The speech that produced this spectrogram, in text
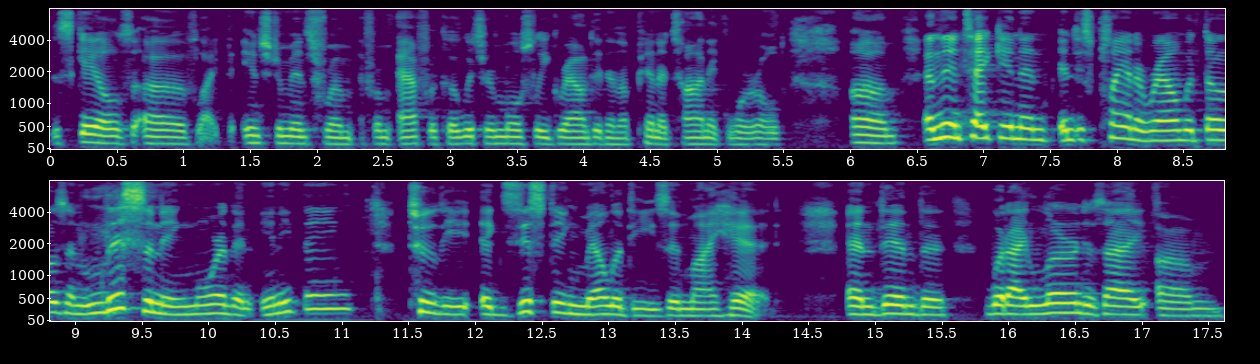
the scales of like the instruments from from Africa, which are mostly grounded in a pentatonic world, um, and then taking and, and just playing around with those and listening more than anything to the existing melodies in my head. And then the what I learned as I um,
